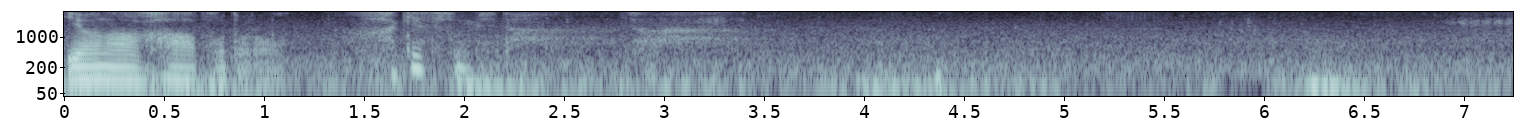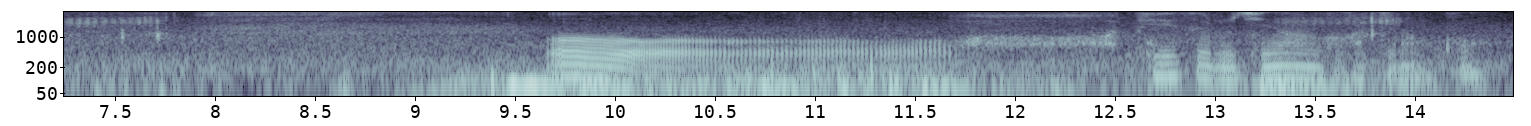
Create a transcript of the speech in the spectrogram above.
이어나가 보도록 하겠습니다 자 어... 페이스로 지나는 것 같진 않고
